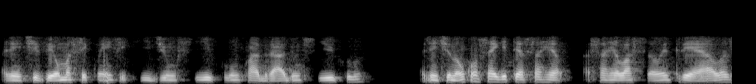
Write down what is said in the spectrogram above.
A gente vê uma sequência aqui de um círculo, um quadrado um círculo, a gente não consegue ter essa, essa relação entre elas,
